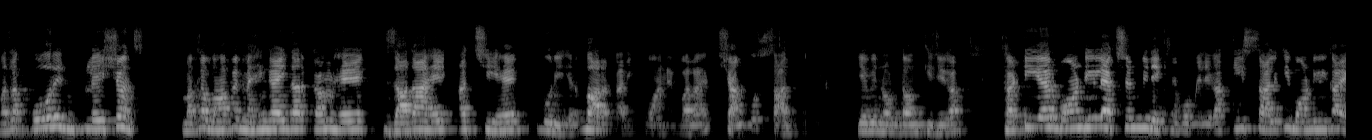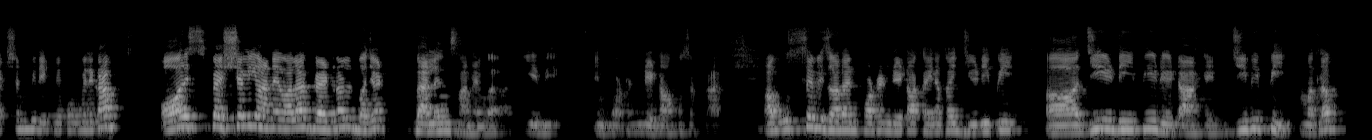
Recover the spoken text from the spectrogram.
मतलब कोर इन्फ्लेशन मतलब वहाँ पे महँगाई दर कम है, ज़्यादा है, अच्छी है, बुरी है, बारह तारीख को आने वाला है, शाम को सात बजे का। ये भी नोट डाउन कीजिएगा। Thirty year bond deal action भी देखने को मिलेगा, तीस साल की बॉन्ड डील का एक्शन भी देखने को मिलेगा, और स्पेशली आने वाला है फेडरल बजट बैलेंस आने वाला है, ये भी एक इंपॉर्टेंट डेटा हो सकता है। अब उससे भी ज़्यादा इंपॉर्टेंट डेटा कहीं ना कहीं जीडीपी जीडीपी डेटा है। जीबीपी मतलब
